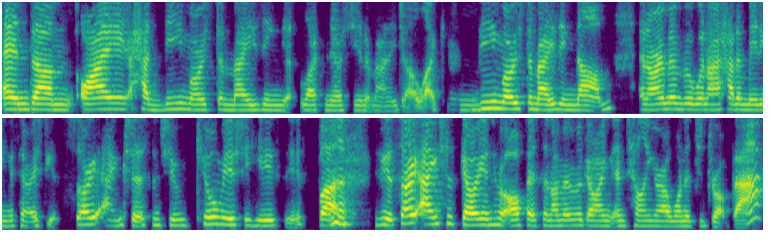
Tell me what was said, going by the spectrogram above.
And um, I had the most amazing like nurse unit manager, like mm. the most amazing num. And I remember when I had a meeting with her, I used to get so anxious, and she would kill me if she hears this. But she get so anxious going into her office, and I remember going and telling her I wanted to drop back.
